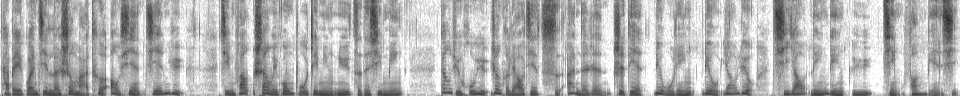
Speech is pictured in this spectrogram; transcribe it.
他被关进了圣马特奥县监狱。警方尚未公布这名女子的姓名。当局呼吁任何了解此案的人致电六五零六幺六七幺零零与警方联系。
